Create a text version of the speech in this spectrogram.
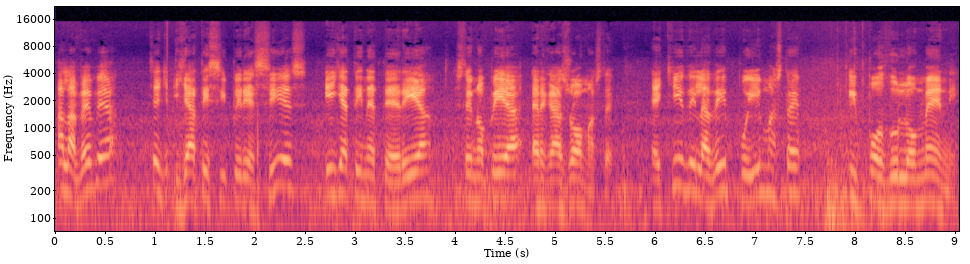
αλλά βέβαια και για τις υπηρεσίες ή για την εταιρεία στην οποία εργαζόμαστε. Εκεί δηλαδή που είμαστε υποδουλωμένοι.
